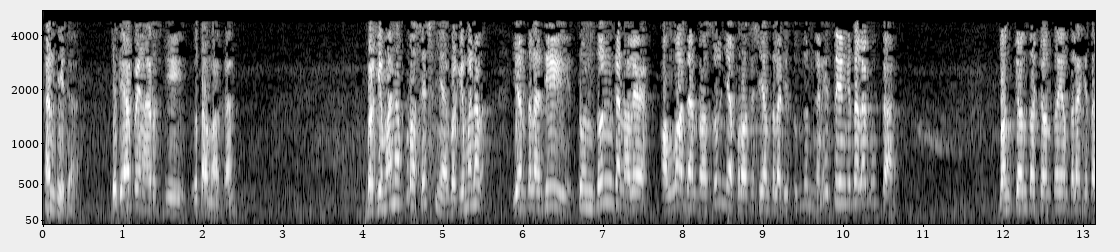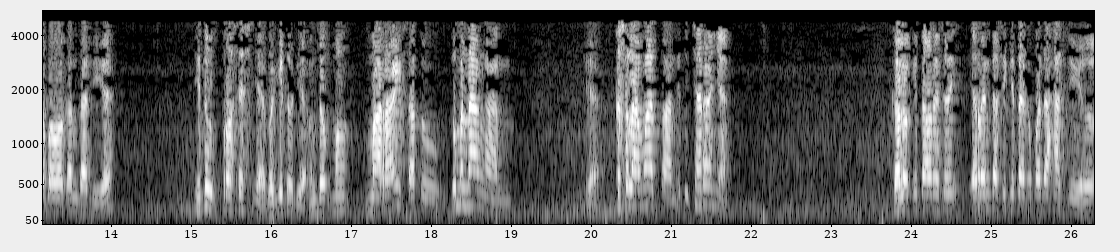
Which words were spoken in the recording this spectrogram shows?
Kan tidak. Jadi apa yang harus diutamakan? Bagaimana prosesnya? Bagaimana yang telah dituntunkan oleh Allah dan Rasulnya, proses yang telah dituntunkan. Itu yang kita lakukan. Contoh-contoh yang telah kita bawakan tadi ya. Itu prosesnya, begitu dia. Untuk meraih satu kemenangan, ya, keselamatan, itu caranya. Kalau kita orientasi kita kepada hasil,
